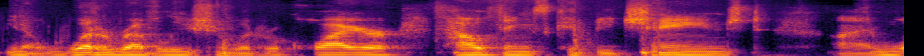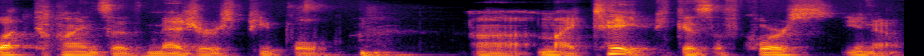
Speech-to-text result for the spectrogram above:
you know, what a revolution would require, how things could be changed, uh, and what kinds of measures people uh, might take. Because of course, you know,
